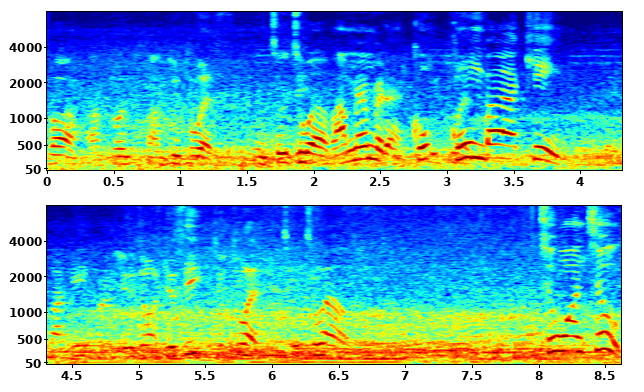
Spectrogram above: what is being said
bar. And two- and 212. In 212. I remember that. Kum- Kumba King. But me, You know, you see? 212. 212. 212.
